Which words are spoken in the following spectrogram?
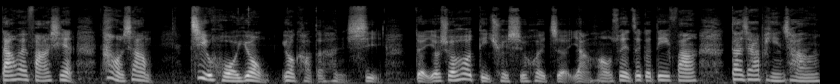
大家会发现它好像既活用又考得很细。对，有时候的确是会这样哈。所以这个地方大家平常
